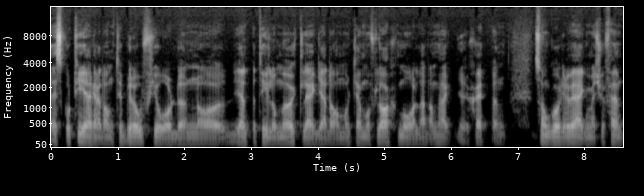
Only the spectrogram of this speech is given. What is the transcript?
eskorterar dem till Brofjorden och hjälper till att mörklägga dem och kamouflagemåla de här skeppen som går iväg med 25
